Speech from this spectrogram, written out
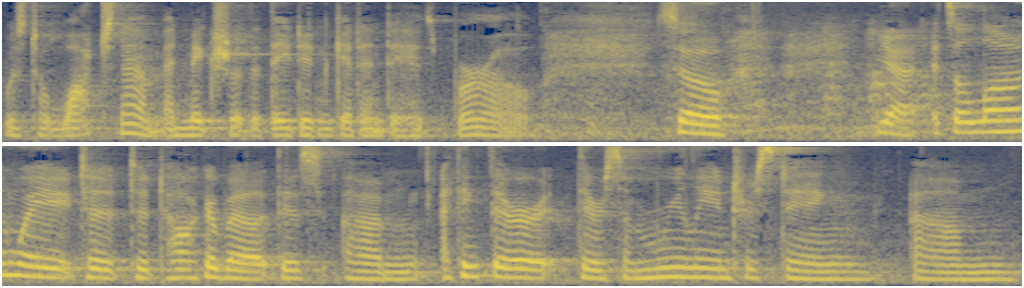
was to watch them and make sure that they didn't get into his burrow. So yeah, it's a long way to, to talk about this. Um, I think there there's some really interesting um,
